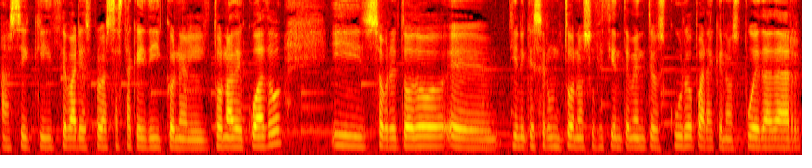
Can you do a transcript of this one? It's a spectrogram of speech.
así que hice varias pruebas hasta que di con el tono adecuado y sobre todo eh, tiene que ser un tono suficientemente oscuro para que nos pueda dar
